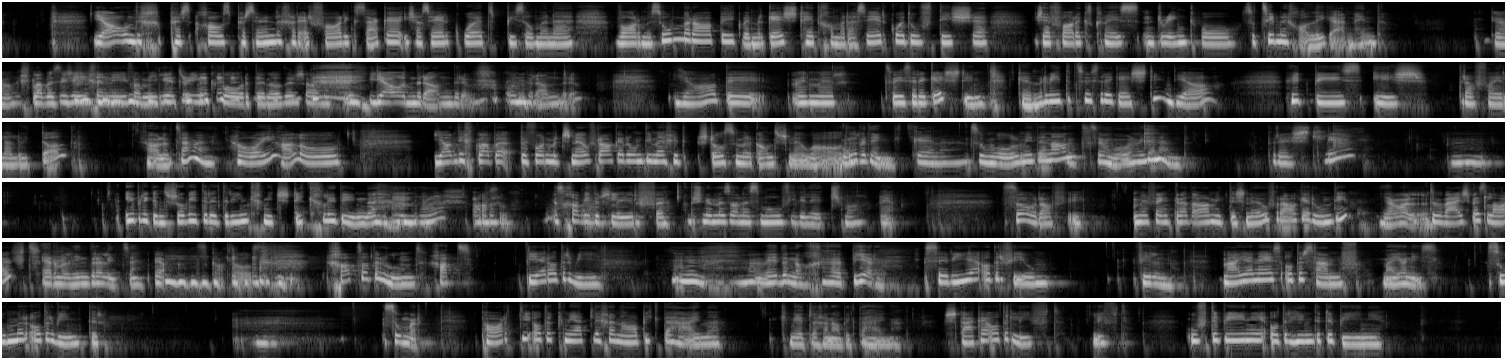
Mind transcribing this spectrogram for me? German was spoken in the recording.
Ja, und ich kann aus persönlicher Erfahrung sagen, ist auch sehr gut bei so einem warmen Sommerabend. Wenn man Gäste hat, kann man auch sehr gut auftischen. Ist erfahrungsgemäß ein Drink, den so ziemlich alle gerne haben. Ja, ich glaube, es ist eigentlich ein Familiendrink geworden, oder, Shanti? Ja, unter anderem. Unter anderem. Ja, dann, wenn wir zu unserer Gästin. Gehen wir wieder zu unserer Gästin, ja. Heute bei uns ist Raffaella Lüttold. Hallo zusammen. Hoi. Hallo. Ja, und ich glaube, bevor wir die Schnellfragerunde machen, stoßen wir ganz schnell an, oder? Unbedingt. Genau. Zum Wohl miteinander. Zum Wohl miteinander. Bröstli. Mm. Übrigens schon wieder ein Drink mit Stückchen drin. Mhm. Also, es kann wieder schlürfen. Aber es ist nicht mehr so ein Smoothie wie letztes Mal. Ja. So, Raffi. Wir fangen gerade an mit der Schnellfragerunde. Jawohl. Du weißt, wie es läuft. Ärmel hinterlitzen. Ja, es geht los. Katz oder Hund? Katz. Bier oder Wein? Hm, weder noch. Äh, Bier. Serie oder Film? Film. Mayonnaise oder Senf? Mayonnaise. Sommer oder Winter? Sommer. Party oder gemütlichen Abend daheim? Gemütlichen Abend daheim. Stegen oder Lift? Lift. Auf der Beine oder hinter der Beine?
